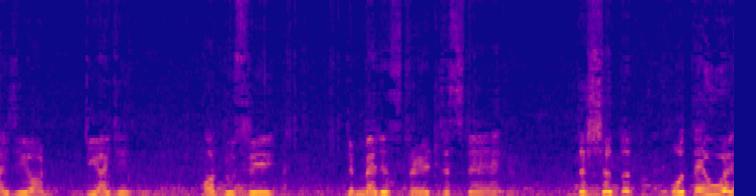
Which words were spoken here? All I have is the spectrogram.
आईजी और डीआईजी और दूसरी कि मैजिस्ट्रेट जिसने तशद होते हुए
